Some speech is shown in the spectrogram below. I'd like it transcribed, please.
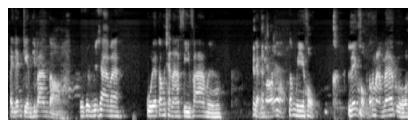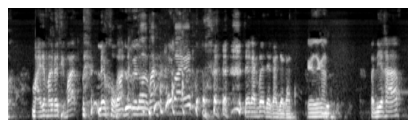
ไปเล่นเกมที่บ้านต่อไปฝึกวิชามา กูจะต้องชนะฟีฟ่ามึง อย่างน้อยอะต้องมีหก เลขหกต้องนำหน้ากู หมายถึงหมายถึงว่าเลขหกรออะดูเลยรอไปบ๊ายบายเอิร์ดเจอกันเพื่อนเจอกันเจอกันเจอกันสวัสดีครับ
